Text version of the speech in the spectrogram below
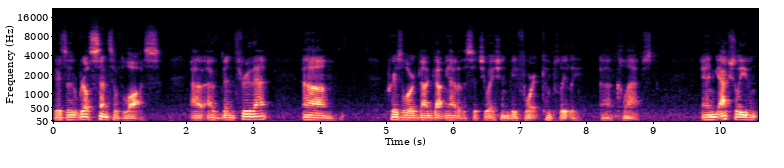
there's a real sense of loss. Uh, i've been through that. Um, praise the lord god got me out of the situation before it completely uh, collapsed. And actually even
